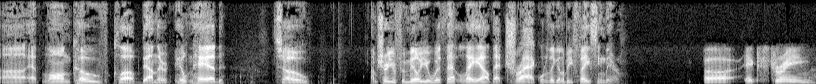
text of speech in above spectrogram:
uh, at Long Cove Club down there at Hilton Head. So I'm sure you're familiar with that layout, that track. What are they going to be facing there? Uh, extreme,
